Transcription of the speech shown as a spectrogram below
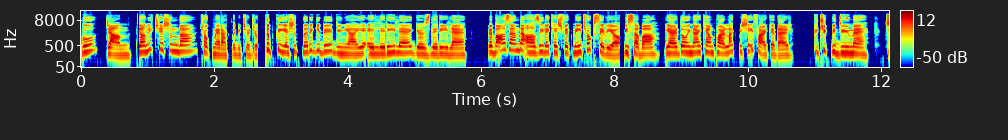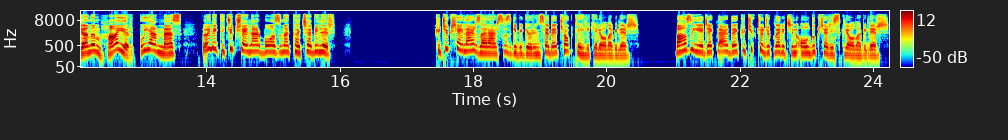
Bu Can. Can 3 yaşında, çok meraklı bir çocuk. Tıpkı yaşıtları gibi dünyayı elleriyle, gözleriyle ve bazen de ağzıyla keşfetmeyi çok seviyor. Bir sabah yerde oynarken parlak bir şey fark eder. Küçük bir düğme. Canım hayır bu yenmez. Böyle küçük şeyler boğazına kaçabilir. Küçük şeyler zararsız gibi görünse de çok tehlikeli olabilir. Bazı yiyecekler de küçük çocuklar için oldukça riskli olabilir.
